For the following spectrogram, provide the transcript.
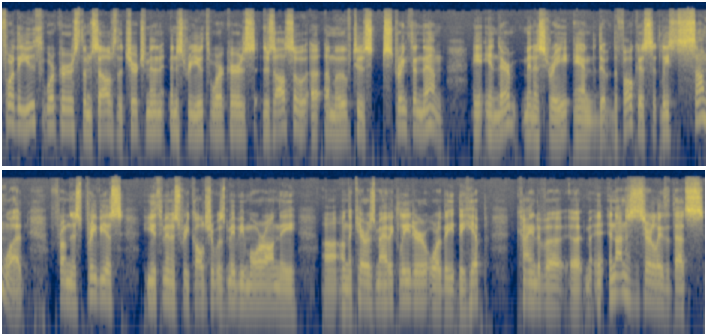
for the youth workers themselves, the church ministry youth workers, there's also a, a move to strengthen them in, in their ministry. And the, the focus, at least somewhat, from this previous youth ministry culture was maybe more on the uh, on the charismatic leader or the the hip kind of a, uh, and not necessarily that that's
